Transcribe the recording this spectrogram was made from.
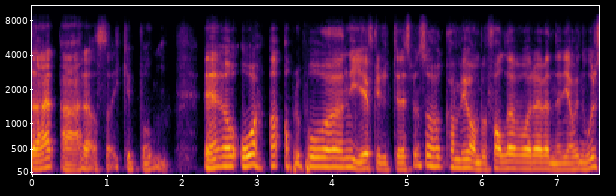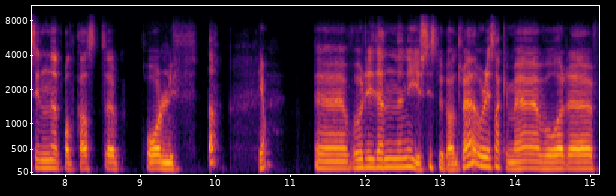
Der er det altså ikke bånd. Eh, og, og apropos nye flyruter, Espen, så kan vi jo anbefale våre venner i Avinor sin podkast På lufta. Ja. Eh, hvor i den nye siste uka, tror jeg, hvor de snakker med vår eh,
